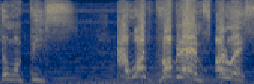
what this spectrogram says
don't want peace. I want problems always.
